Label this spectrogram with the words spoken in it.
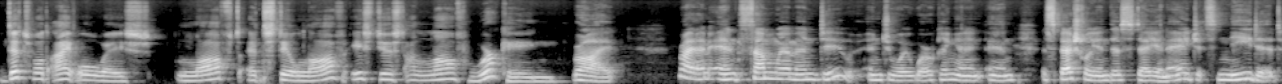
that's what I always loved and still love is just I love working. Right. Right. I mean, and some women do enjoy working, and, and especially in this day and age, it's needed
